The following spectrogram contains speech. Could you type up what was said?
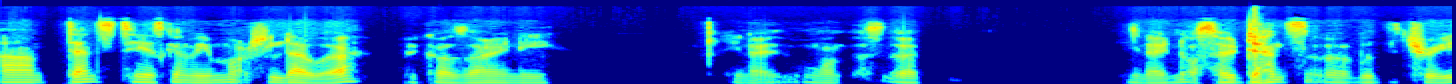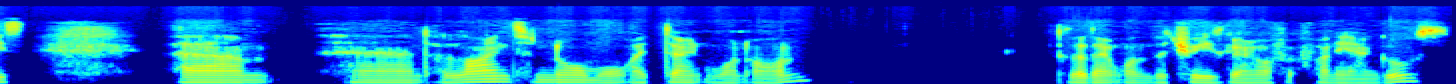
Um, density is going to be much lower because I only, you know, want a, you know, not so dense with the trees. Um, and align to normal I don't want on because I don't want the trees going off at funny angles.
